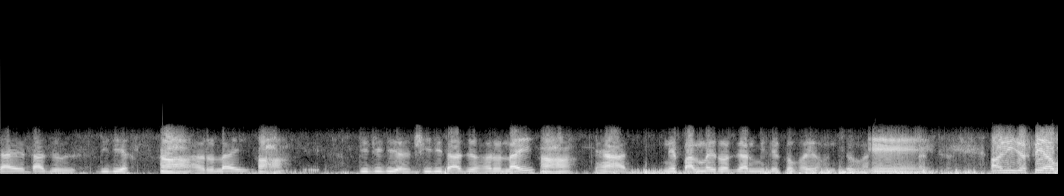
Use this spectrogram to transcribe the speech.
दा दाजु दिदीहरूलाई दिदी दिदी दाजुहरूलाई यहाँ नेपालमै रोजगार मिलेको भए हुन्थ्यो भन्ने ए। अनि जस्तै अब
